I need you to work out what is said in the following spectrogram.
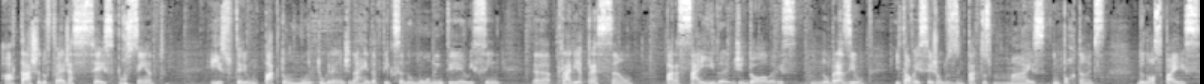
a taxa do Fed a 6%. Isso teria um impacto muito grande na renda fixa no mundo inteiro e sim, uh, traria pressão para a saída de dólares no Brasil e talvez seja um dos impactos mais importantes do nosso país.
